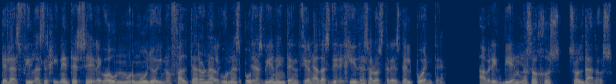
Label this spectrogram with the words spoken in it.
De las filas de jinetes se elevó un murmullo y no faltaron algunas puras bien intencionadas dirigidas a los tres del puente. Abrid bien los ojos, soldados.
